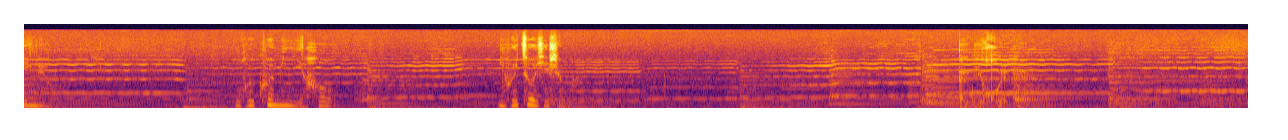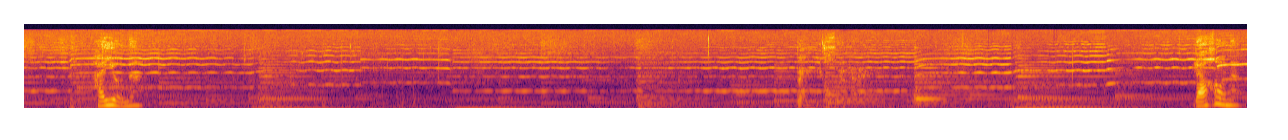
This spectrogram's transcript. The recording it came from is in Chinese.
冰柳，我回昆明以后，你会做些什么？等你回来。还有呢？等你回来。然后呢？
